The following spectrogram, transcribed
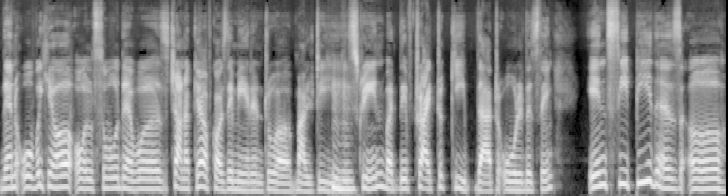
then over here also there was Chanakya. Of course, they made into a multi-screen, but they've tried to keep that old this thing. In CP, there's a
